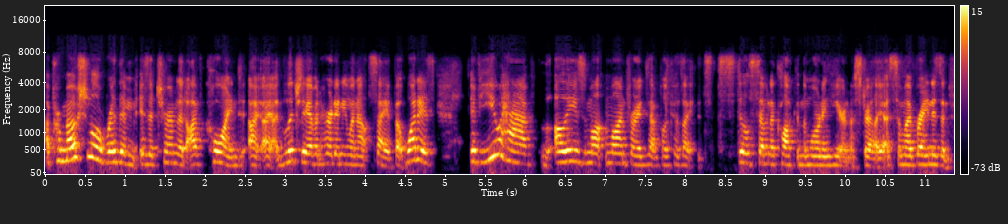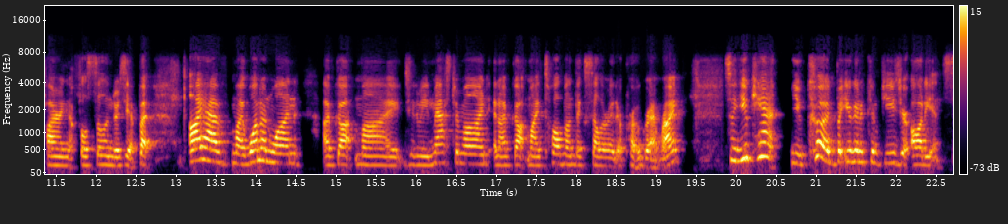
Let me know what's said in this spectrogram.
A promotional rhythm is a term that I've coined. I, I literally haven't heard anyone else say it, but what is if you have, I'll use mine for example, because it's still seven o'clock in the morning here in Australia, so my brain isn't firing at full cylinders yet. But I have my one-on-one, I've got my, do you know mean, mastermind, and I've got my 12-month accelerator program, right? So you can't, you could, but you're going to confuse your audience.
